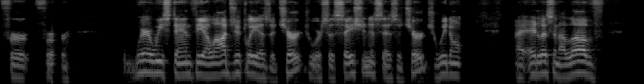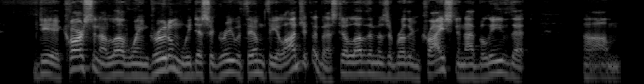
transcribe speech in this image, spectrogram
for for where we stand theologically as a church. We're cessationists as a church. We don't. I, hey, listen, I love D.A. Carson. I love Wayne Grudem. We disagree with them theologically, but I still love them as a brother in Christ, and I believe that, um,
